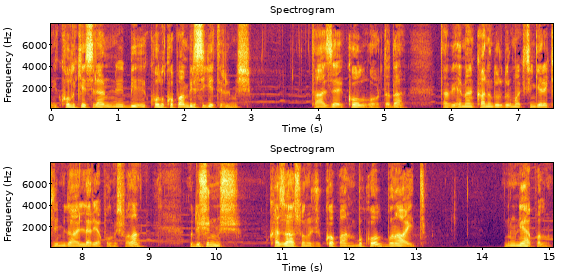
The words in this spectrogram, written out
e, kolu kesilen, e, bir, kolu kopan birisi getirilmiş. Taze kol ortada. Tabi hemen kanı durdurmak için gerekli müdahaleler yapılmış falan. Bu düşünmüş. Kaza sonucu kopan bu kol buna ait. Bunu ne yapalım?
